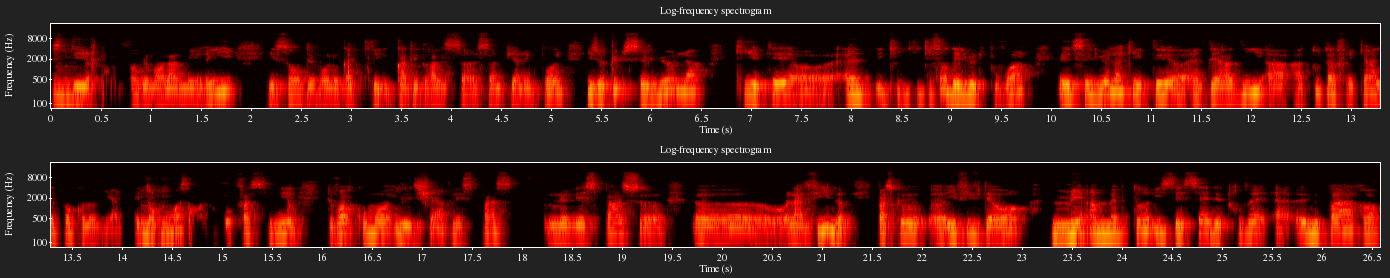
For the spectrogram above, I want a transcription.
Mmh. C'est-à-dire qu'ils sont devant la mairie, ils sont devant le cathédrale Saint-Pierre et Paul. Ils occupent ces lieux-là qui étaient, euh, qui, qui, sont des lieux de pouvoir et ces lieux-là qui étaient euh, interdits à, à, tout Africain à l'époque coloniale. Et donc, mmh moi, ça m'a toujours fasciné de voir comment ils gèrent l'espace l'espace, euh, euh, la ville, parce que euh, ils vivent dehors, mais en même temps, ils essaient de trouver une part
